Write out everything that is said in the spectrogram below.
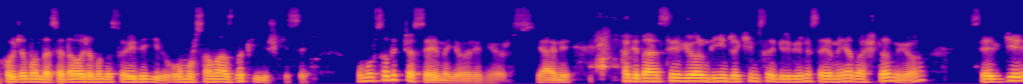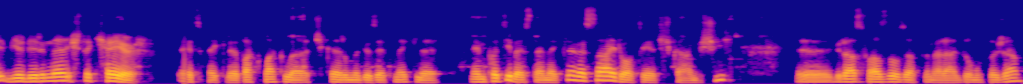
hocamın da Seda hocamın da söylediği gibi umursamazlık ilişkisi. Umursadıkça sevmeyi öğreniyoruz. Yani hadi ben seviyorum deyince kimse birbirini sevmeye başlamıyor. Sevgi birbirine işte care etmekle, bakmakla, çıkarını gözetmekle, empati beslemekle vesaire ortaya çıkan bir şey. Ee, biraz fazla uzattım herhalde Umut Hocam.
